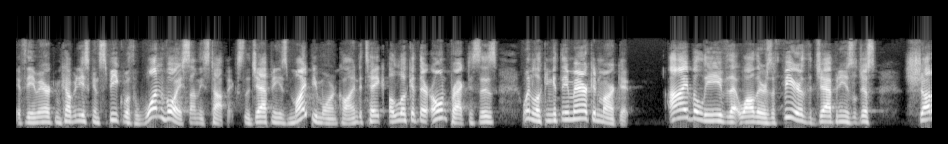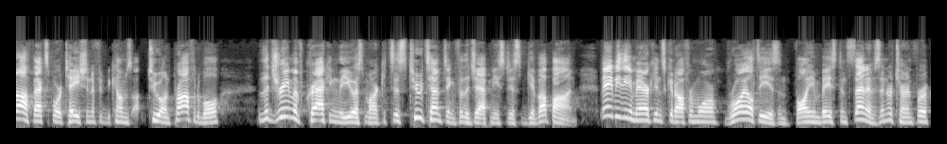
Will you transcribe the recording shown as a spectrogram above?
If the American companies can speak with one voice on these topics, the Japanese might be more inclined to take a look at their own practices when looking at the American market. I believe that while there's a fear that the Japanese will just shut off exportation if it becomes too unprofitable, the dream of cracking the US markets is too tempting for the Japanese to just give up on. Maybe the Americans could offer more royalties and volume based incentives in return for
